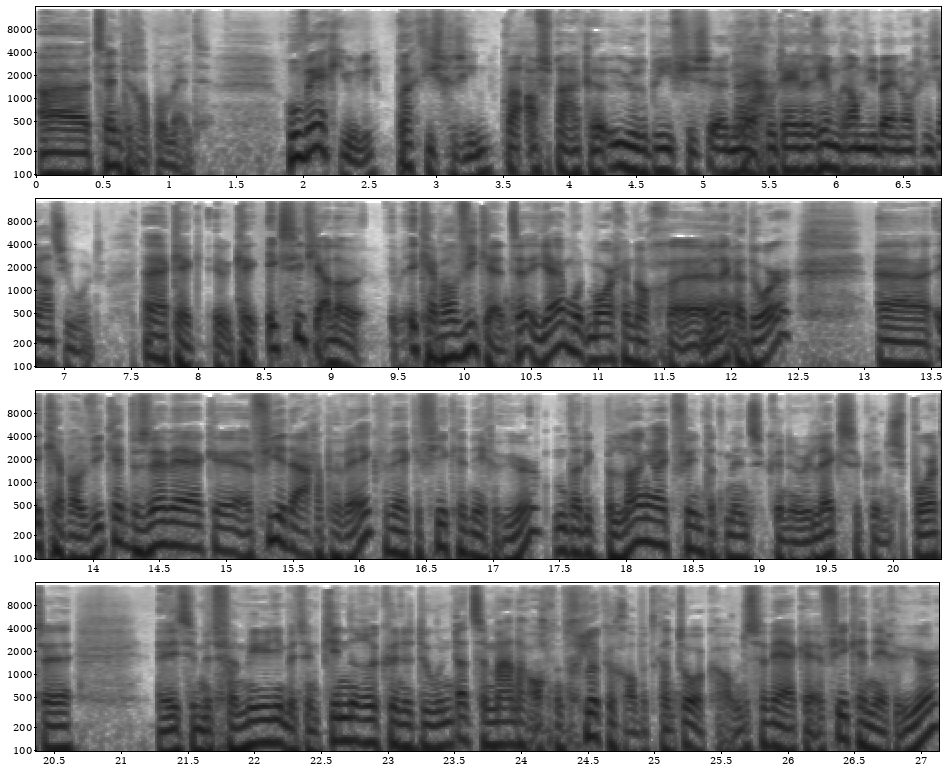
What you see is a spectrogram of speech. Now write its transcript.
Eh, Twintig op het moment. Hoe werken jullie, praktisch gezien? Qua afspraken, uren, briefjes, eh, nou ja. Goed, de hele rimram die bij een organisatie hoort. Nou ja, kijk, eh, kijk ik zit hier al... Ik heb al weekend, hè. Jij moet morgen nog eh, lekker door. Ik heb al weekend, dus wij werken vier dagen per week. We werken vier keer negen uur. Omdat ik belangrijk vind dat mensen kunnen relaxen, kunnen sporten... iets met familie, met hun kinderen kunnen doen... dat ze maandagochtend gelukkig op het kantoor komen. Dus we werken vier keer negen uur.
